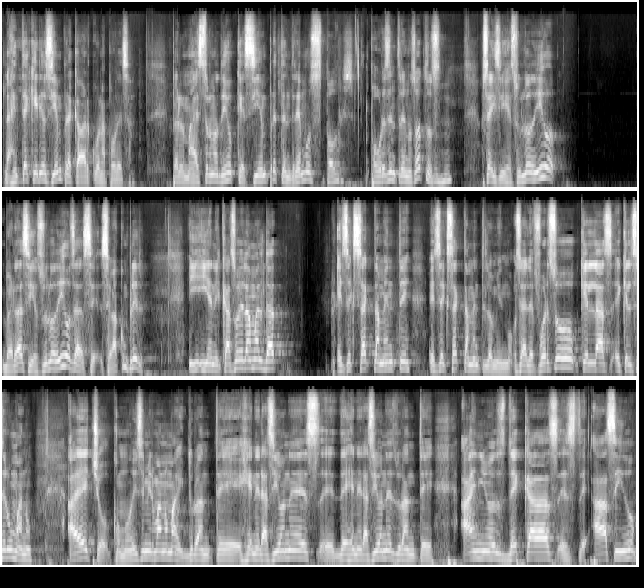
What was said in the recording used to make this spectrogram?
La gente ha querido siempre acabar con la pobreza, pero el Maestro nos dijo que siempre tendremos Pobres. pobres entre nosotros. O sea, y si Jesús lo dijo, ¿verdad? Si Jesús lo dijo, o sea, se, se va a cumplir. Y, y en el caso de la maldad, es exactamente, es exactamente lo mismo. O sea, el esfuerzo que, las, eh, que el ser humano ha hecho, como dice mi hermano Mike, durante generaciones, eh, de generaciones, durante años, décadas, este, ha sido,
